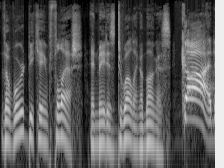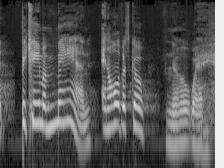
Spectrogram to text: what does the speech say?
The Word became flesh and made his dwelling among us. God became a man, and all of us go, no way.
